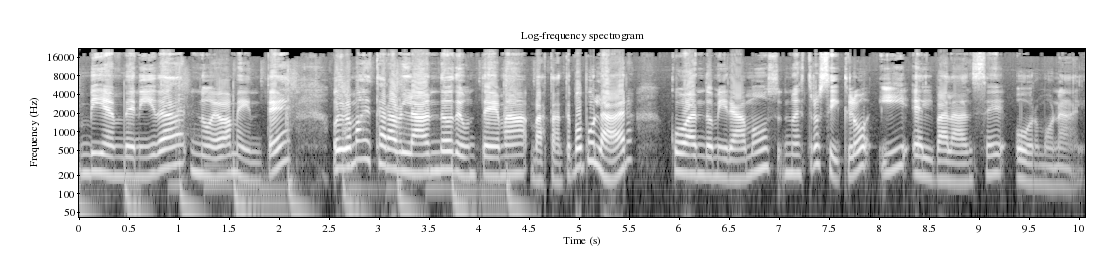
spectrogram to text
Bienvenida nuevamente. Hoy vamos a estar hablando de un tema bastante popular cuando miramos nuestro ciclo y el balance hormonal.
